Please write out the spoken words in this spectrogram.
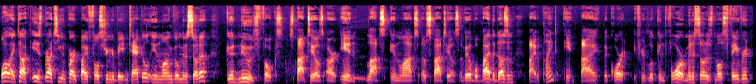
Walleye Talk is brought to you in part by Full Stringer Bait and Tackle in Longville, Minnesota. Good news, folks. Spot tails are in. Lots and lots of spot tails available by the dozen, by the pint, and by the quart. If you're looking for Minnesota's most favorite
